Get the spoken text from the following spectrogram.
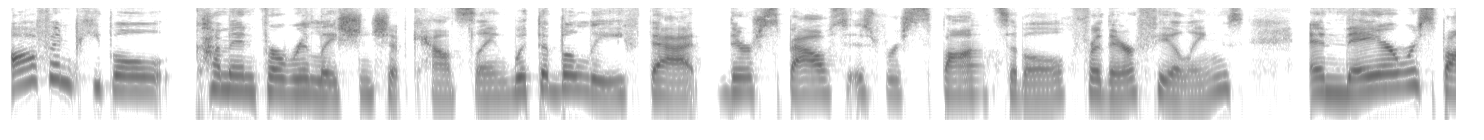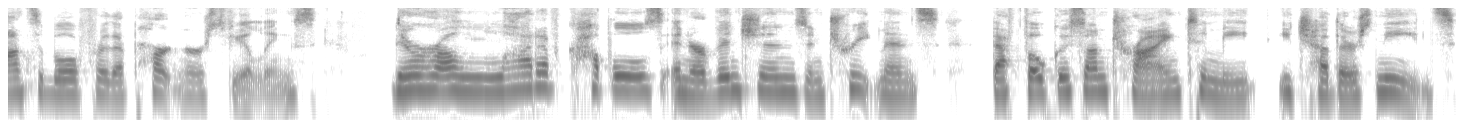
Often people come in for relationship counseling with the belief that their spouse is responsible for their feelings and they are responsible for their partner's feelings. There are a lot of couples interventions and treatments that focus on trying to meet each other's needs.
